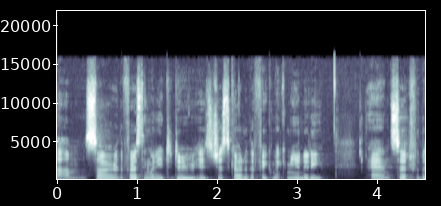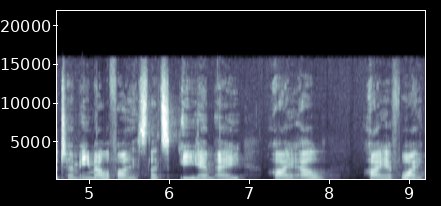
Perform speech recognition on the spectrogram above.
Um, so the first thing we need to do is just go to the Figma community and search for the term Emailify. So that's E M A I L I F Y.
